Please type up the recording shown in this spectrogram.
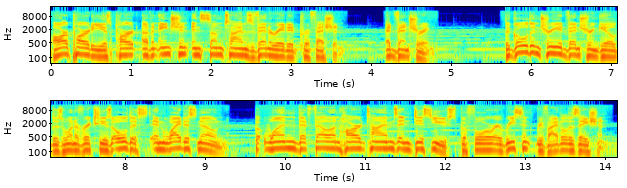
Our party is part of an ancient and sometimes venerated profession adventuring. The Golden Tree Adventuring Guild is one of Rixia's oldest and widest known, but one that fell on hard times and disuse before a recent revitalization.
